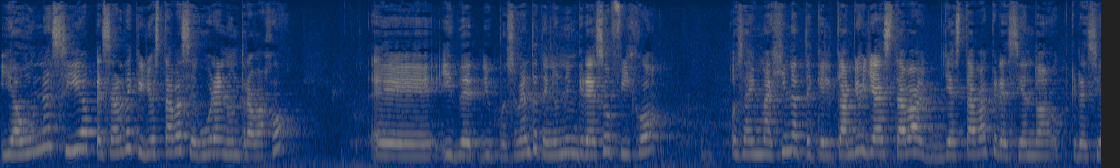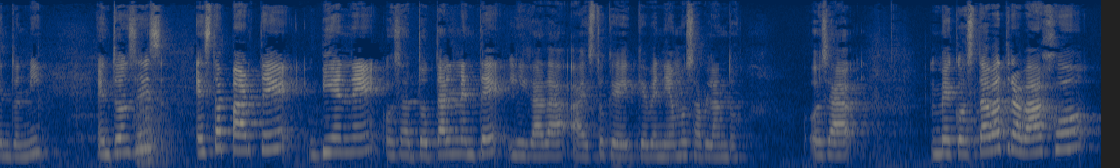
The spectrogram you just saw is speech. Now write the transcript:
y aún así, a pesar de que yo estaba segura en un trabajo, eh, y, de, pues obviamente tenía un ingreso fijo, o sea, imagínate que el cambio ya estaba, ya estaba creciendo, creciendo en mí. Entonces, esta parte viene, o sea, totalmente ligada a esto que, que veníamos hablando. O sea, me costaba trabajo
